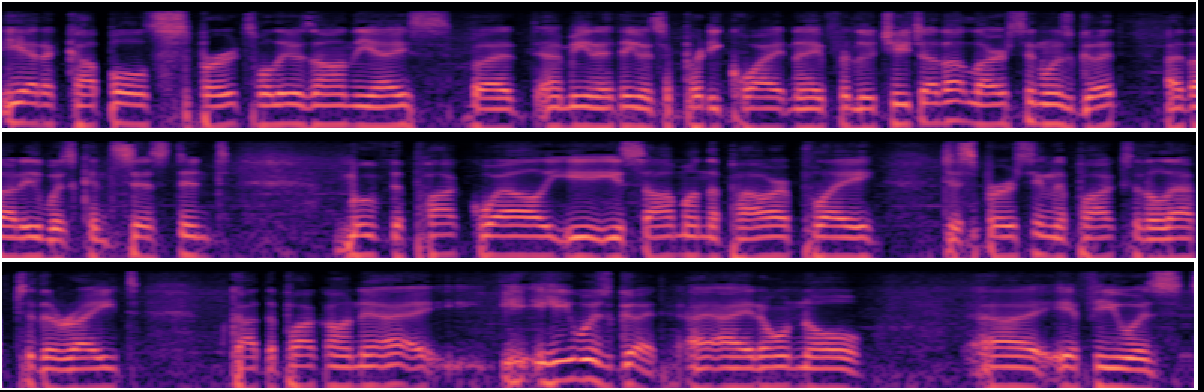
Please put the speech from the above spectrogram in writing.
he had a couple spurts while he was on the ice, but I mean, I think it was a pretty quiet night for Lucic. I thought Larsson was good. I thought he was consistent, moved the puck well. You, you saw him on the power play, dispersing the puck to the left, to the right, got the puck on. Uh, he, he was good. I, I don't know uh, if he was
